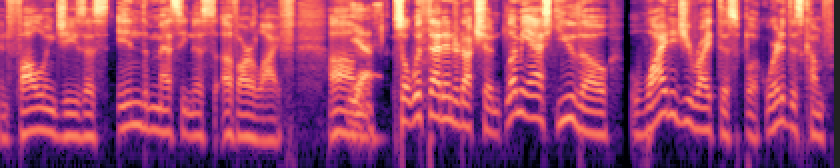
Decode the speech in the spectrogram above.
and following Jesus in the messiness of our life. Um, yes. So with that introduction, let me ask you though, why did you write this book? Where did this come from?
